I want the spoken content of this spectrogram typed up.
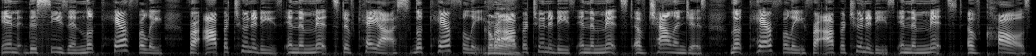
in this season. Look carefully for opportunities in the midst of chaos. Look carefully Come for on. opportunities in the midst of challenges. Look carefully for opportunities in the midst of calls.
